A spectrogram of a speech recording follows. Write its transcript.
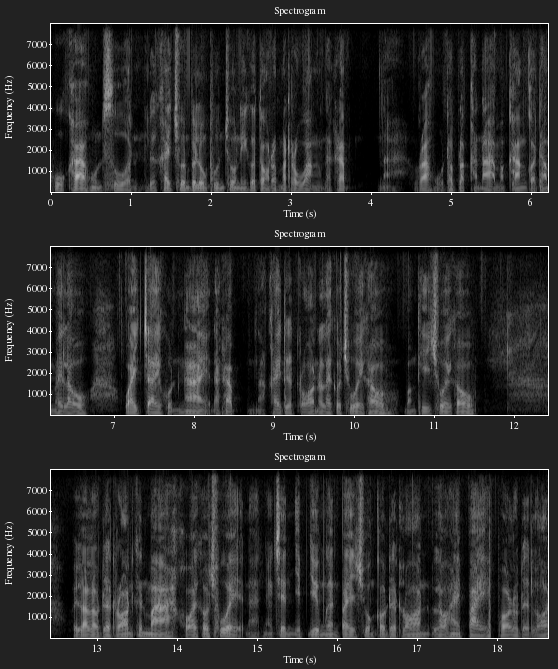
คู่ค้าหุ้นส่วน หรือใครชวนไปลงทุนช่วงนี้ก็ต้องระมัดระวังนะครับนะราหูทับลัคนาบางครั้งก็ทำให้เราไว้ใจคนง่ายนะครับนะใครเดือดร้อนอะไรก็ช่วยเขาบางทีช่วยเขาเวลาเราเดือดร้อนขึ้นมา ขอให้เขาช่วยนะอย่างเช่น หยิบยืมเงินไปช่วงเขาเดือดร้อนเราให้ไป พอเราเดือดร้อน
